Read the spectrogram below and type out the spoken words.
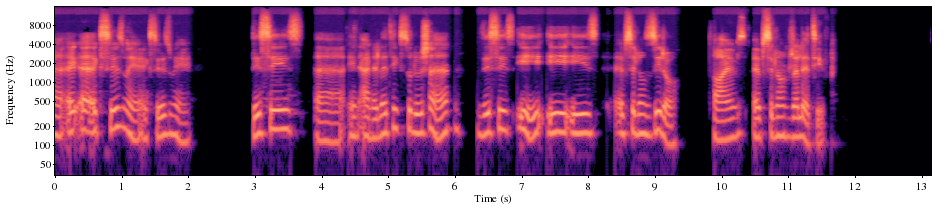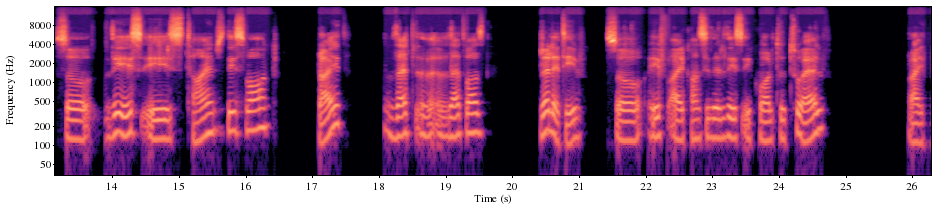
Uh, excuse me, excuse me. This is uh, in analytic solution. This is E. E is epsilon zero times epsilon relative. So this is times this one, right? That that was relative. So if I consider this equal to 12, right?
